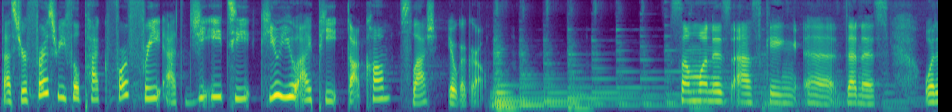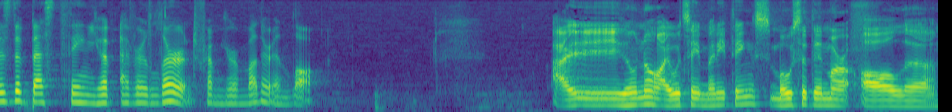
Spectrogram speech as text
That's your first refill pack for free at getquip.com slash yoga girl. Someone is asking uh, Dennis, what is the best thing you have ever learned from your mother in law? I don't know. I would say many things. Most of them are all uh,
